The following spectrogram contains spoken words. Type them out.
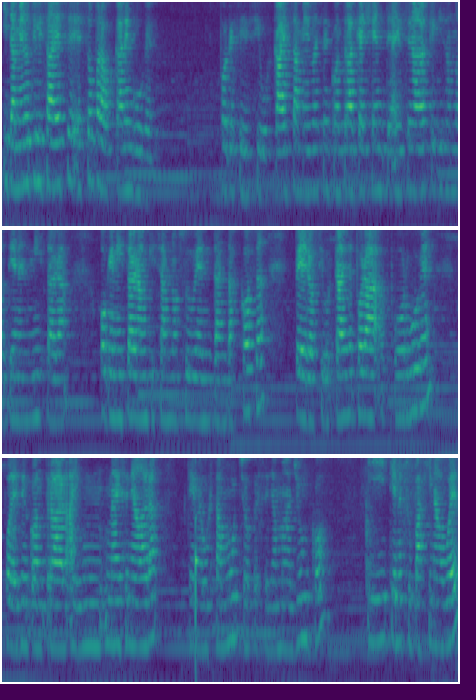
Y también utilizar ese, eso para buscar en Google. Porque si, si buscáis también vais a encontrar que hay gente, hay diseñadores que quizás no tienen Instagram o que en Instagram quizás no suben tantas cosas, pero si buscáis por, por Google podéis encontrar, hay una diseñadora que me gusta mucho que se llama Junko y tiene su página web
